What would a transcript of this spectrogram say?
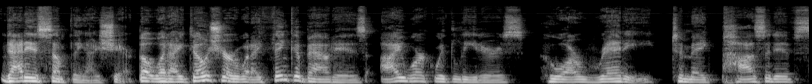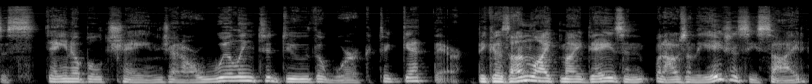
That is something I share. But what I don't share, what I think about is I work with leaders who are ready to make positive, sustainable change and are willing to do the work to get there. Because unlike my days and when I was on the agency side,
